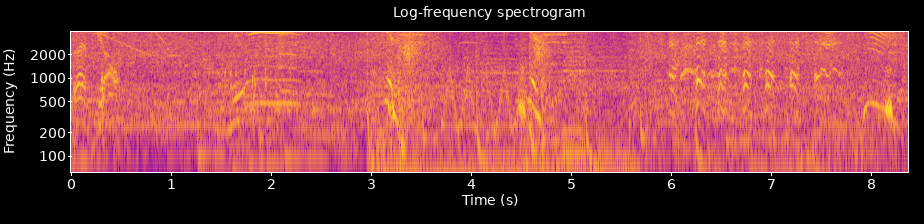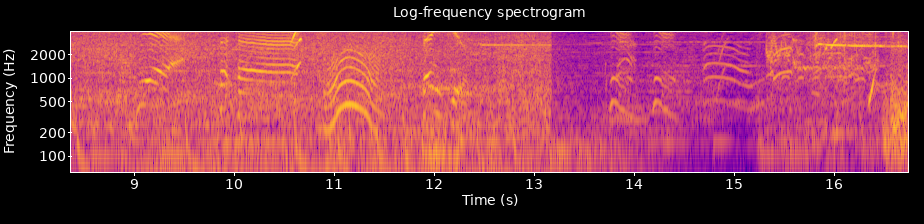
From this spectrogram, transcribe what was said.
Let's go. I'm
